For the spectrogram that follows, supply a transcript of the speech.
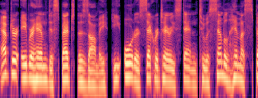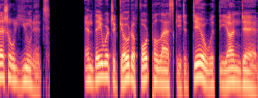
after Abraham dispatched the zombie, he orders Secretary Stanton to assemble him a special unit. and they were to go to Fort Pulaski to deal with the undead,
